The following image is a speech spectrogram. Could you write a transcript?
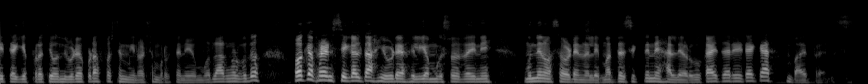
ರೀತಿಯಾಗಿ ಪ್ರತಿಯೊಂದು ವೀಡಿಯೋ ಕೂಡ ಫಸ್ಟ್ ನಿಮಗೆ ನೋಡ್ಸಿ ಬರುತ್ತೆ. ನೀವು ಮೊದಲಾಗಿ ನೋಡ್ಬೋದು. ಓಕೆ ಫ್ರೆಂಡ್ಸ್ ಸಿಗಲ್ತಾ ಈ ವಿಡಿಯೋ ಇಲ್ಲಿಗೆ ಮುಗಿಸ್ತಾ ಇದ್ದೀನಿ. ಮುಂದಿನ ಹೊಸ ವಿಡಿಯೋನಲ್ಲಿ ಮತ್ತೆ ಸಿಗ್ತೀನಿ. ಅಲ್ಲಿವರೆಗೂ ಕಾಯ್ತಾರಿ ಟೇಕ್ ಕೇರ್ ಬಾಯ್ ಫ್ರೆಂಡ್ಸ್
